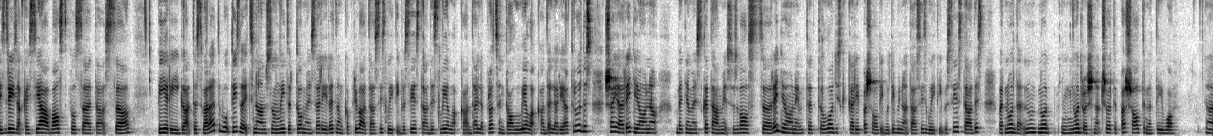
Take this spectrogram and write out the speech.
visdrīzākais jā, valsts pilsētās. Uh, pierīgā, tas varētu būt izaicinājums. Līdz ar to mēs arī redzam, ka privātās izglītības iestādes lielākā daļa, procentuāli lielākā daļa arī atrodas šajā reģionā. Bet, ja mēs skatāmies uz valsts reģioniem, tad loģiski, ka arī pašvaldību dibinātās izglītības iestādes var noda, nu, nod, nodrošināt šo pašu alternatīvo uh,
